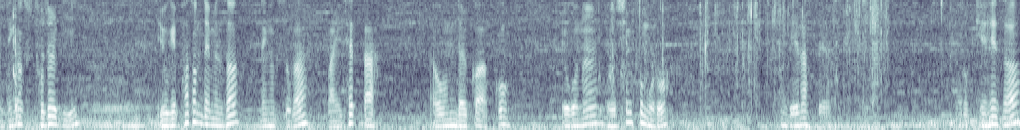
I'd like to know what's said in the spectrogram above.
이 냉각수 조절기. 요게 파손되면서 냉각수가 많이 샜다. 라고 보면 될 것 같고, 요거는 요 신품으로 준비해놨어요. 이렇게 해서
